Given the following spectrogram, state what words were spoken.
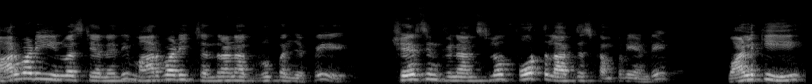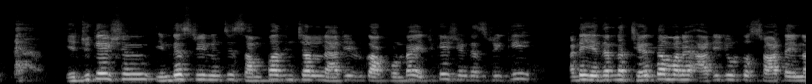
మార్వాడి యూనివర్సిటీ అనేది మార్వాడి చంద్రాన గ్రూప్ అని చెప్పి షేర్స్ ఇన్ ఫినాన్స్లో ఫోర్త్ లార్జెస్ట్ కంపెనీ అండి. వాళ్ళకి ఎడ్యుకేషన్ ఇండస్ట్రీ నుంచి సంపాదించాలనే యాటిట్యూడ్ కాకుండా ఎడ్యుకేషన్ ఇండస్ట్రీకి అంటే ఏదన్నా చేద్దామనే యాటిట్యూడ్తో స్టార్ట్ అయిన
